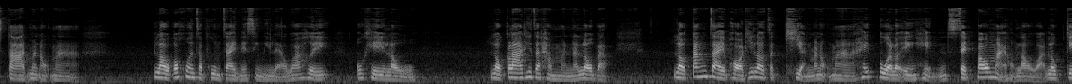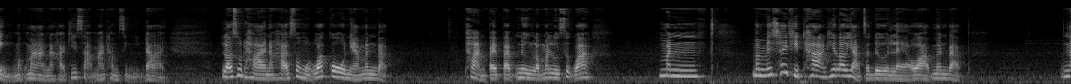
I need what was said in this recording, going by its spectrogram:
สตาร์ทมันออกมา เราก็ควรจะภูมิใจในสิ่งนี้แล้วว่า เฮ้ย โอเคเรา เรากล้าที่จะทำมันนะเราแบบ เราตั้งใจพอที่เราจะเขียนมันออกมา ให้ตัวเราเองเห็นเซตเป้าหมายของเราอะเราเก่งมาก ๆนะคะ ที่สามารถทำสิ่งนี้ได้ แล้วสุดท้ายนะคะ สมมุติว่าโกเนี้ยมันแบบผ่านไปแป๊บหนึ่งแล้วมันรู้สึกว่ามันมันไม่ใช่ทิศทางที่เราอยากจะเดินแล้วอะ่ะ มันแบบณ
